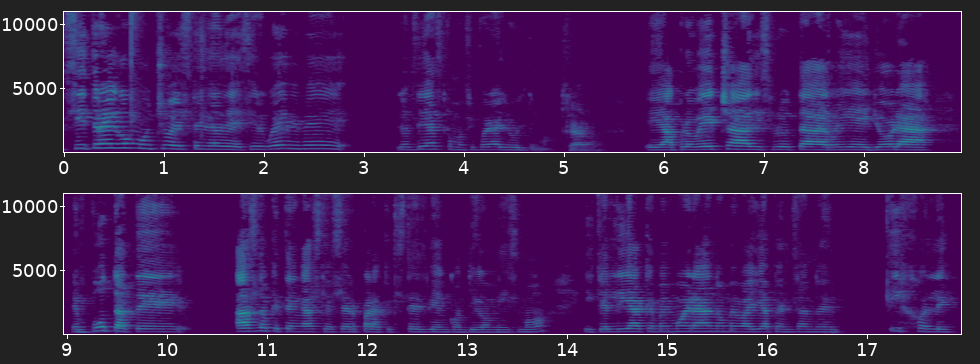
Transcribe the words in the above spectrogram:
sí traigo mucho esta idea de decir, güey, vive los días como si fuera el último. Claro. Eh, aprovecha, disfruta, ríe, llora, empútate, haz lo que tengas que hacer para que estés bien contigo mismo y que el día que me muera no me vaya pensando en, híjole,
